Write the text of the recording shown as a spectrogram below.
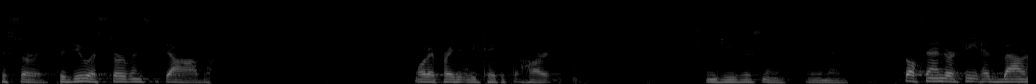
to serve, to do a servant's job. Lord, I pray that we'd take it to heart. In Jesus' name, amen. Let's all stand to our feet, heads bowed.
